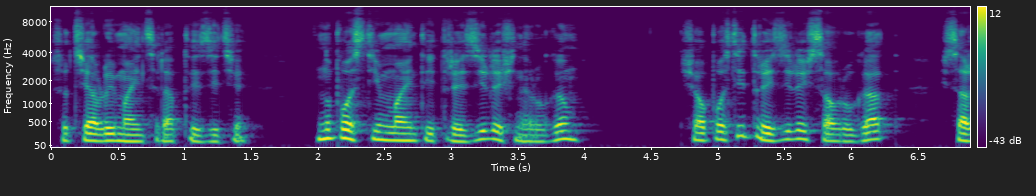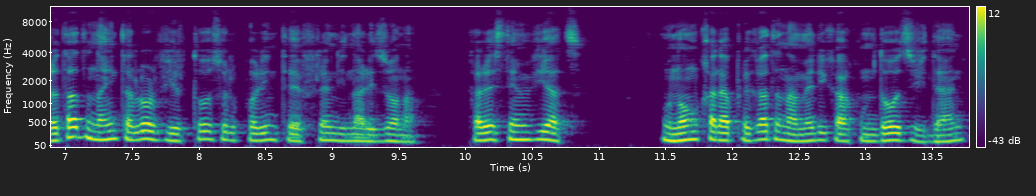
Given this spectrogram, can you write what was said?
Soția lui mai înțeleaptă îi zice, nu postim mai întâi trei zile și ne rugăm? Și au postit trei zile și s-au rugat și s-a arătat înaintea lor virtuosul părinte Efrem din Arizona, care este în viață. Un om care a plecat în America acum 20 de ani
